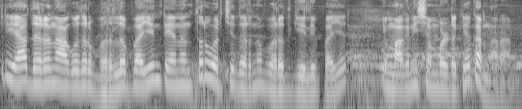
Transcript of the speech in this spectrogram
तर या धरण अगोदर भरलं पाहिजे त्यानंतर वरची धरणं भरत गेली पाहिजेत ही मागणी शंभर टक्के करणार आम्ही.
